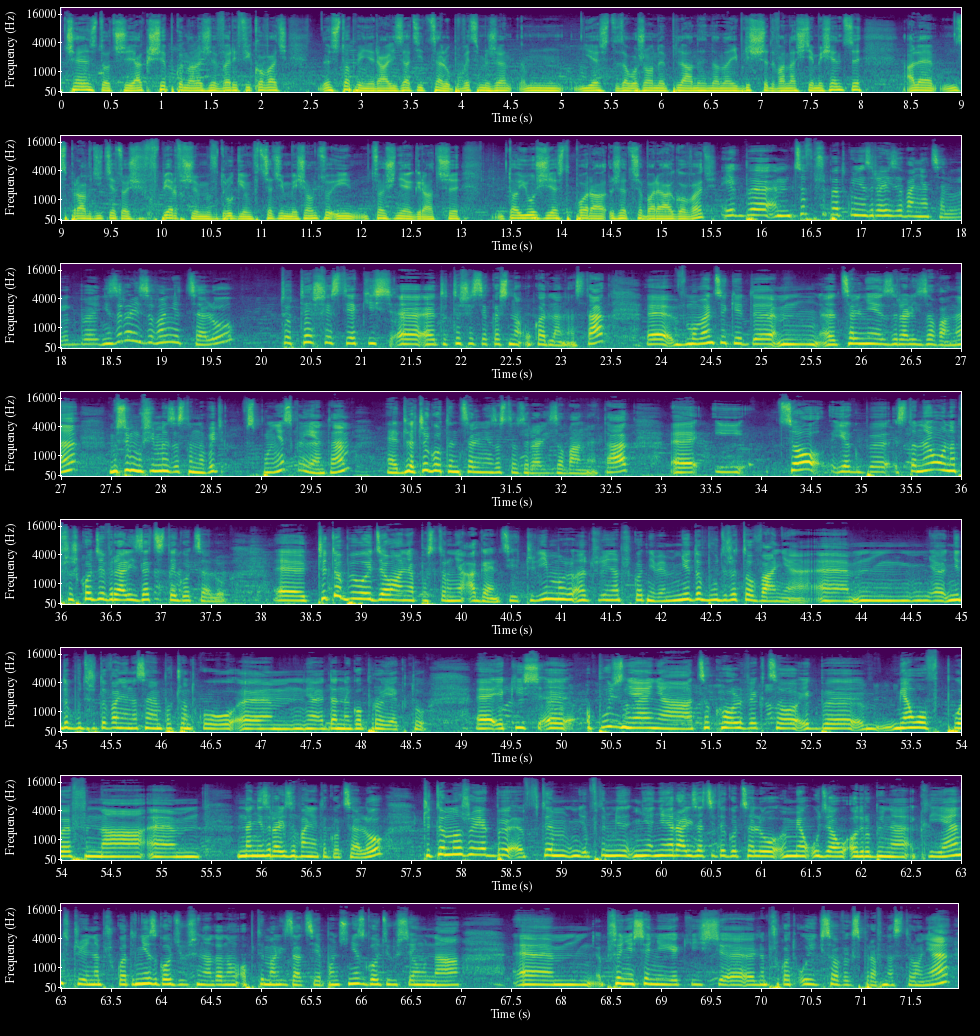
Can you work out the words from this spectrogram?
często czy jak szybko należy weryfikować stopień realizacji celu. Powiedzmy, że mm, jest założony plan na najbliższe 12 miesięcy, ale sprawdzicie coś w pierwszym, w drugim, w trzecim miesiącu i coś nie gra. Czy to już jest pora, że trzeba reagować? Jakby, co w przypadku niezrealizowania celu? Jakby niezrealizowanie celu to też jest jakiś, e, e, to też jest jakaś nauka dla nas, tak? W momencie, kiedy mm, cel nie jest zrealizowany, my się musimy zastanowić wspólnie z klientem, dlaczego ten cel nie został zrealizowany, tak? I co jakby stanęło na przeszkodzie w realizacji tego celu. E, czy to były działania po stronie agencji, czyli, czyli na przykład, nie wiem, niedobudżetowanie, e, niedobudżetowanie na samym początku e, danego projektu, jakieś opóźnienia, cokolwiek, co jakby miało wpływ na na niezrealizowanie tego celu. Czy to może jakby w tym, w tym nierealizacji nie tego celu miał udział odrobinę klient, czyli na przykład nie zgodził się na daną optymalizację, bądź nie zgodził się na um, przeniesienie jakichś e, na przykład UX-owych spraw na stronie.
